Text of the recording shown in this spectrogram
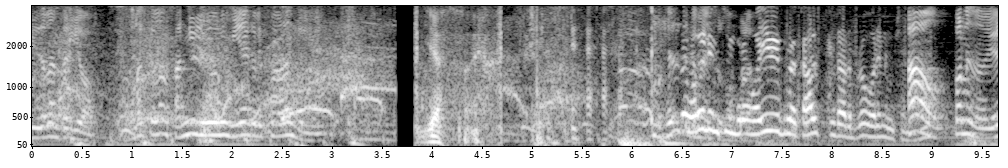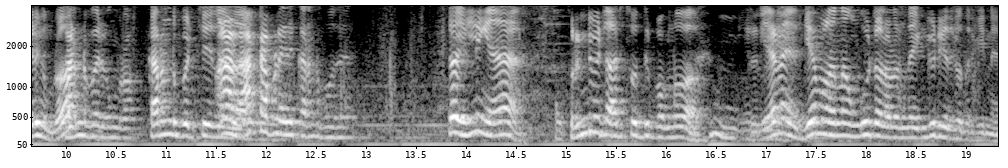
இதெல்லாம் தெரியும்? உனக்கெல்லாம் சன்னி லியோனி மியா கலிஃபா தான் தெரியும். எஸ் ஒரே நிமிஷம் ப்ரோ வைவி ப்ரோ கால் பண்றாரு ப்ரோ ஒரே நிமிஷம். ஆ பண்ணுங்க. எடுங்க ப்ரோ கரண்ட் போயிருக்கும் ப்ரோ கரண்ட் போயிடுச்சு ஆனா லேப்டாப்ல எது கரண்ட் போகுது? ஏய் இல்லைங்க. ஃப்ரெண்டு வீட்டில் அடிச்சு வச்சிருப்பாங்களோ ஏன்னா கேம் விளாட்னா உங்க வீட்டில் விளாடுற எங்க வீட்டுக்கு எதுக்கு வந்திருக்கீங்க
